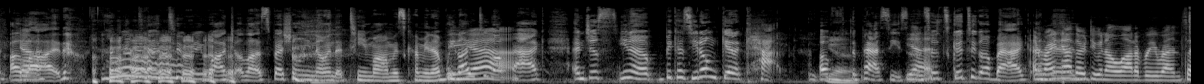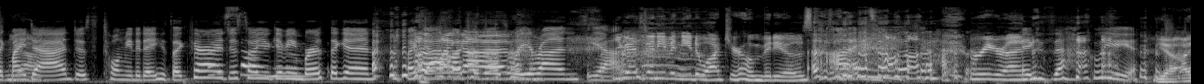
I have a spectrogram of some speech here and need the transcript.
YouTube. a Yeah. lot. we tend to rewatch a lot, especially knowing that Teen Mom is coming up. We like to go back and just you know because you don't get a cap of Yeah. the past season, Yes. so it's good to go back. And right now they're doing a lot of reruns. Like my Yeah. dad just told me today, he's like, Farrah, I just saw you giving birth again. My my dad watches God. those reruns. Yeah. You guys don't even need to watch your home videos. I- rerun. exactly. yeah, I,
